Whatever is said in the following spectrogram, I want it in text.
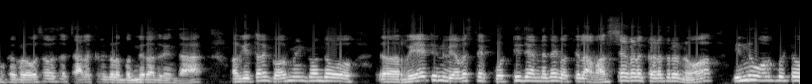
ಮುಖಗಳು ಹೊಸ ಹೊಸ ಚಾಲಕರುಗಳು ಬಂದಿರೋದ್ರಿಂದ ಅವ್ರಿಗೆ ಈ ತರ ಗೌರ್ಮೆಂಟ್ ಒಂದು ರೇಟಿನ ವ್ಯವಸ್ಥೆ ಕೊಟ್ಟಿದೆ ಅನ್ನೋದೇ ಗೊತ್ತಿಲ್ಲ ವರ್ಷಗಳು ಕಳೆದ್ರು ಇನ್ನು ಹೋಗ್ಬಿಟ್ಟು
